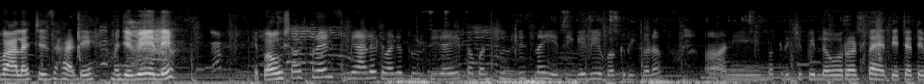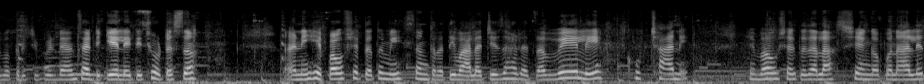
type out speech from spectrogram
वालाचे झाडे म्हणजे वेल. आहे हे पाहू शकता फ्रेंड्स मी आले होते माझ्या चुलतीच्या इथं पण चुलतीच नाही आहे ती गेली आहे बकरीकडं. आणि बकरीची पिल्लं ओरडत त्याच्या ते बकरीची पिल्लांसाठी केलं आहे ते छोटंसं. आणि हे पाहू शकता तुम्ही संक्रांती वालाचे झाडाचा वेल आहे. खूप छान आहे. हे पाहू शकता त्याला शेंगा पण आलेत.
